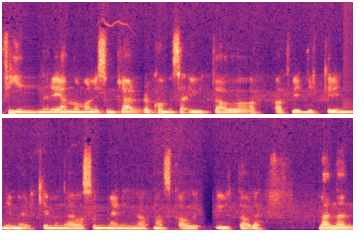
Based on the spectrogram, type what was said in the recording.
finere igjen når man liksom klarer å komme seg ut av det. Da. At vi dykker inn i mørket, men det er også meningen at man skal ut av det. Men eh,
